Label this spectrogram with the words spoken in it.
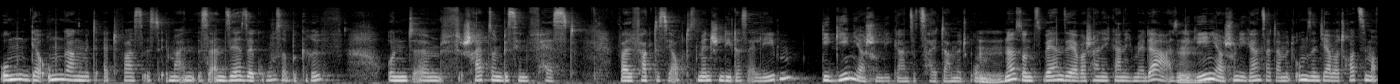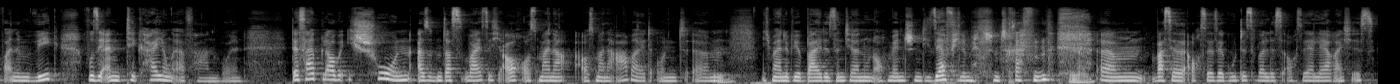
um, der Umgang mit etwas ist immer ein, ist ein sehr, sehr großer Begriff und ähm, schreibt so ein bisschen fest. Weil Fakt ist ja auch, dass Menschen, die das erleben, die gehen ja schon die ganze Zeit damit um. Mhm. Ne? Sonst wären sie ja wahrscheinlich gar nicht mehr da. Also die mhm. gehen ja schon die ganze Zeit damit um, sind ja aber trotzdem auf einem Weg, wo sie einen Tick Heilung erfahren wollen. Deshalb glaube ich schon, also das weiß ich auch aus meiner, aus meiner Arbeit. Und ähm, mhm. ich meine, wir beide sind ja nun auch Menschen, die sehr viele Menschen treffen, ja. Ähm, was ja auch sehr, sehr gut ist, weil es auch sehr lehrreich ist.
